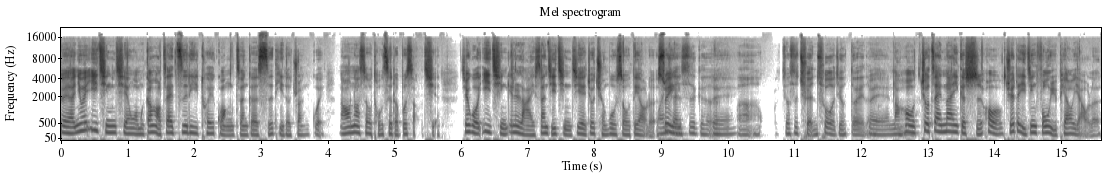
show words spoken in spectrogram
对啊，因为疫情前我们刚好在致力推广整个实体的专柜，然后那时候投资了不少钱，结果疫情一来，三级警戒就全部收掉了，完全是个对，呃，就是全错就对了。对，然后就在那一个时候，觉得已经风雨飘摇了。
